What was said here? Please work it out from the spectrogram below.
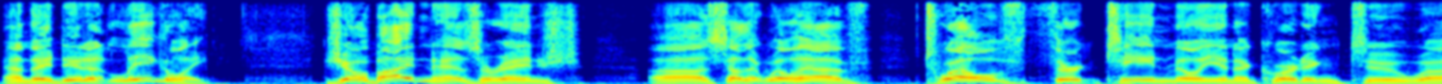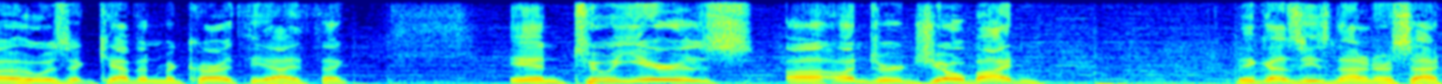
and they did it legally. Joe Biden has arranged uh, so that we'll have 12, 13 million, according to, uh, who is it, Kevin McCarthy, I think, in two years uh, under Joe Biden because he's not on our side.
